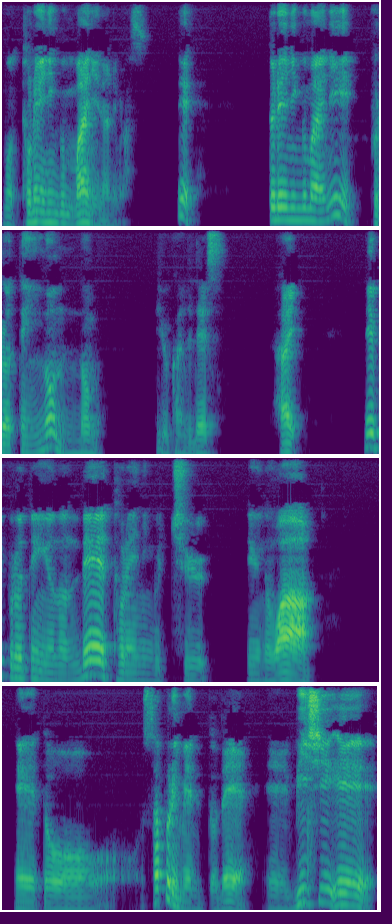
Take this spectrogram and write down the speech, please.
もうトレーニング前になります。で、トレーニング前にプロテインを飲むっていう感じです。はい。で、プロテインを飲んでトレーニング中っていうのは、えっ、ー、と、サプリメントで、えー、BCA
